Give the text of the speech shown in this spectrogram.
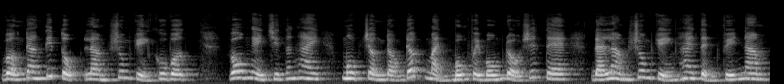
vẫn đang tiếp tục làm rung chuyển khu vực. Vào hôm ngày 9 tháng 2, một trận động đất mạnh 4,4 độ Richter đã làm rung chuyển hai tỉnh phía Nam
